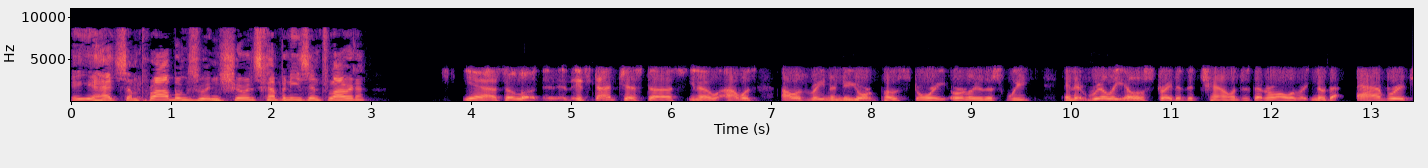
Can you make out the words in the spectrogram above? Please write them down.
you had some problems with insurance companies in Florida. Yeah, so look, it's not just us. You know, I was I was reading a New York Post story earlier this week, and it really illustrated the challenges that are all over. You know, the average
